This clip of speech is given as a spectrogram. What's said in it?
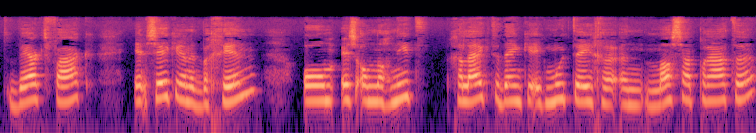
werkt vaak, zeker in het begin, om, is om nog niet gelijk te denken: ik moet tegen een massa praten.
